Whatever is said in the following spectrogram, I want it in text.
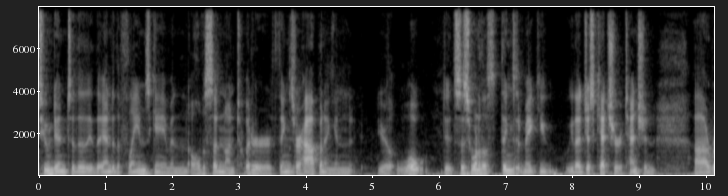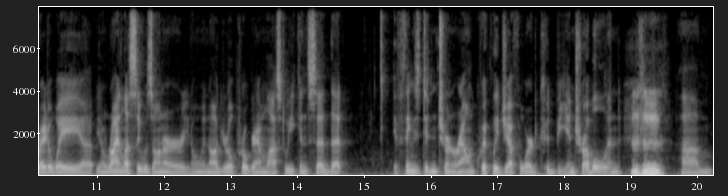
tuned into the the end of the Flames game, and all of a sudden on Twitter things are happening, and you're like, whoa! It's just one of those things that make you that just catch your attention. Uh, right away, uh, you know, Ryan Leslie was on our you know inaugural program last week and said that if things didn't turn around quickly, Geoff Ward could be in trouble. And mm-hmm. um,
